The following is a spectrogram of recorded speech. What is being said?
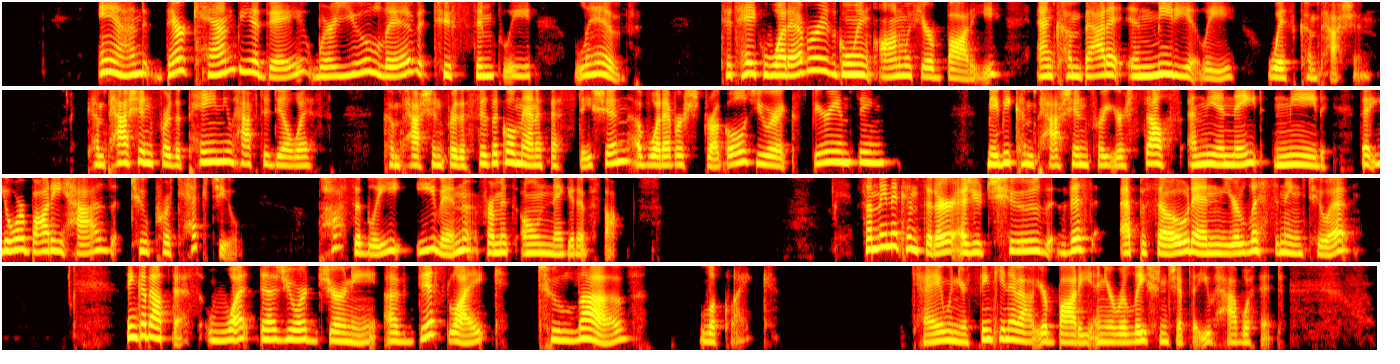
And there can be a day where you live to simply live, to take whatever is going on with your body and combat it immediately with compassion. Compassion for the pain you have to deal with, compassion for the physical manifestation of whatever struggles you are experiencing, maybe compassion for yourself and the innate need that your body has to protect you, possibly even from its own negative thoughts. Something to consider as you choose this episode and you're listening to it. Think about this. What does your journey of dislike to love look like? Okay, when you're thinking about your body and your relationship that you have with it,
